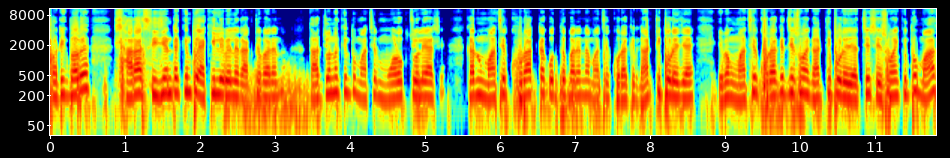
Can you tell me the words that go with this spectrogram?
সঠিকভাবে সারা সিজনটা কিন্তু একই লেভেলে রাখতে পারে না। তার জন্য কিন্তু মাছের মড়ক চলে আসে। কারণ মাছের খোরাকটা করতে পারে না, মাছের খোরাকের ঘাটতি পড়ে যায় এবং মাছের খোরাকের যে সময় ঘাটতি পড়ে যাচ্ছে, সে সময় কিন্তু মাছ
